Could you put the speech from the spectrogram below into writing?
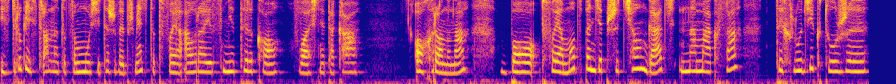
I z drugiej strony, to co musi też wybrzmieć, to Twoja aura jest nie tylko właśnie taka ochronna, bo Twoja moc będzie przyciągać na maksa tych ludzi, którzy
